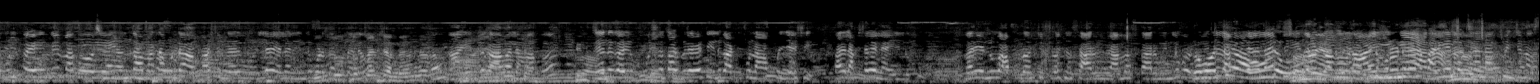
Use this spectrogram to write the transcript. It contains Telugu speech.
ఊడిపోయింది మాకు ఎంత మంది ఉండే అవకాశం లేదు ఊళ్ళో ఇలా నిండు కూడా దొరకలేదు ఆ ఇల్లు కావాలి మాకు నేను పెట్టి ఇల్లు కట్టుకున్నా అప్పులు చేసి పది లక్షలే ఇల్లు మరి నువ్వు అప్పుడు వచ్చి ఇప్పుడు వచ్చిన సార్ నమస్కారం ఇల్లు పదిహేను నాకు పింఛన్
